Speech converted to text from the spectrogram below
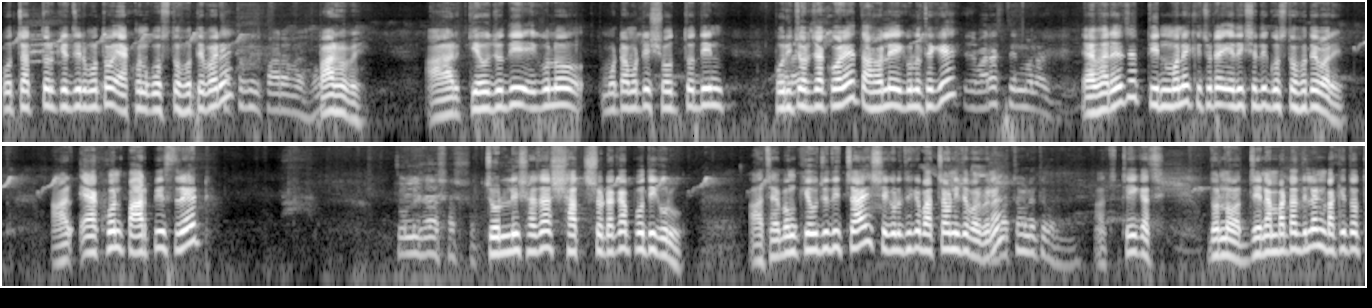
পঁচাত্তর কেজির মতো এখন গোস্ত হতে পারে। পার হবে। আর কেউ যদি এগুলো মোটামুটি সত্তর দিন পরিচর্যা করে তাহলে এগুলো থেকে অ্যাভারেজে তিন মনে কিছুটা এদিক সেদিক গ্রস্ত হতে পারে। আর এখন পার পিস রেট চল্লিশ হাজার সাতশো। চল্লিশ হাজার সাতশো টাকা প্রতি গরু। আচ্ছা এবং কেউ যদি চায় সেগুলো থেকে বাচ্চাও নিতে পারবে না? আচ্ছা ঠিক আছে। ধন্যবাদ। যে নাম্বারটা দিলেন বাকি তথ্য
